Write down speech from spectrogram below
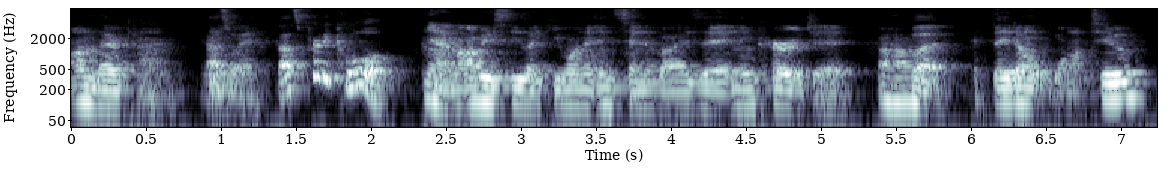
on their time. That's way. That's pretty cool. Yeah, and obviously, like you want to incentivize it and encourage it, Uh huh. but if they don't want to,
